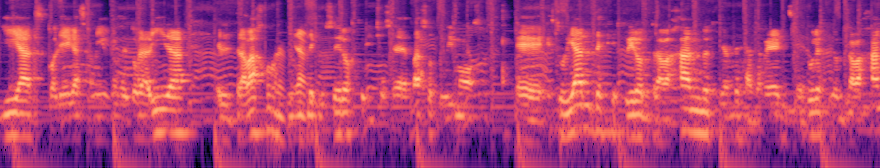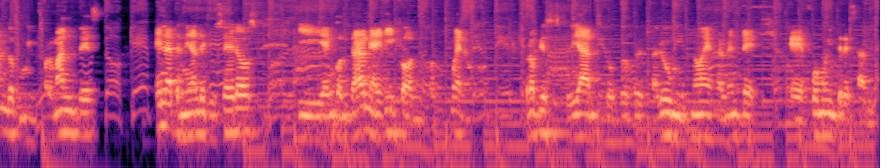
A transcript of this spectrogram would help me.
guías, colegas, amigos de toda la vida. El trabajo en el terminal de cruceros, que dicho sea de paso, tuvimos eh, estudiantes que estuvieron trabajando, estudiantes de la carrera de licenciatura estuvieron trabajando como informantes en la terminal de cruceros y encontrarme ahí con, bueno, propios estudiantes, propios alumnos, ¿no? Es realmente eh, fue muy interesante.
